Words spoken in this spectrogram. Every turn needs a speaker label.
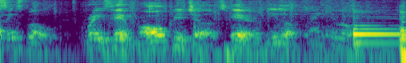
Speaker 1: blessings flow. Praise him, all creatures here below.
Speaker 2: Thank you, Lord.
